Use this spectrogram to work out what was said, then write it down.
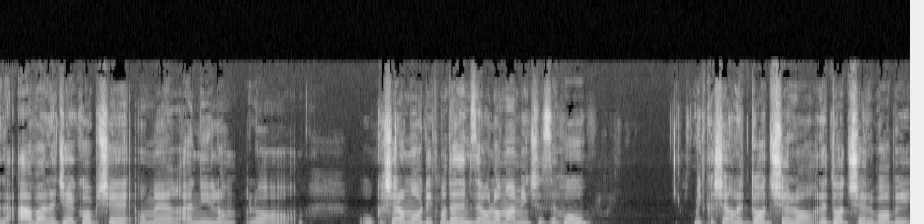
לאבא, לג'ייקוב, שאומר, אני לא, לא, הוא קשה לו מאוד להתמודד עם זה, הוא לא מאמין שזה הוא, מתקשר לדוד שלו, לדוד של בובי,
